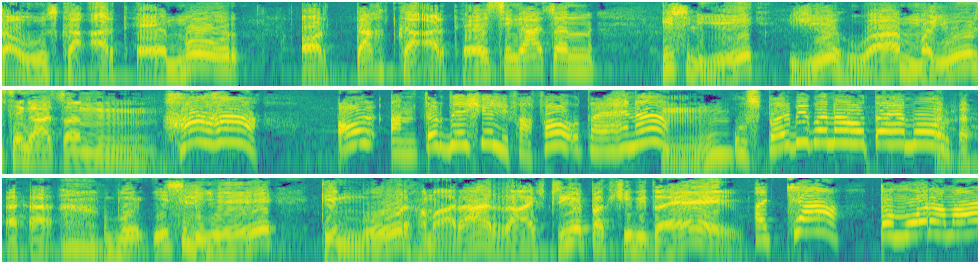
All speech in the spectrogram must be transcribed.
ताउस का अर्थ है मोर और तख्त का अर्थ है सिंहासन। इसलिए ये हुआ मयूर सिंहासन। हाँ हाँ। और अंतरदेशीय लिफाफा होता है ना? हम्म। उस पर भी बना होता है मोर। वो इसलिए कि मोर हमारा राष्ट्रीय पक्षी भी तो है। अच्छा तो मोर हमारा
